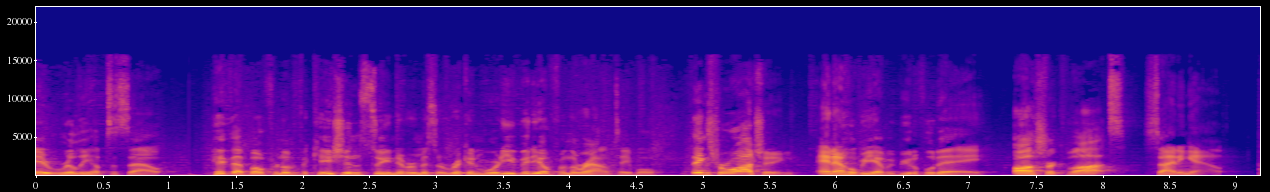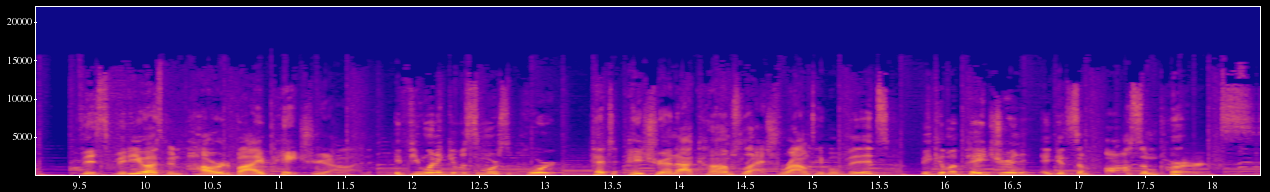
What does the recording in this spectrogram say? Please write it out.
It really helps us out. Hit that bell for notifications so you never miss a Rick and Morty video from the Roundtable. Thanks for watching, and I hope you have a beautiful day. AwestruckVox, signing out. This video has been powered by Patreon. If you want to give us some more support, head to patreon.com slash roundtablevids, become a patron, and get some awesome perks.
